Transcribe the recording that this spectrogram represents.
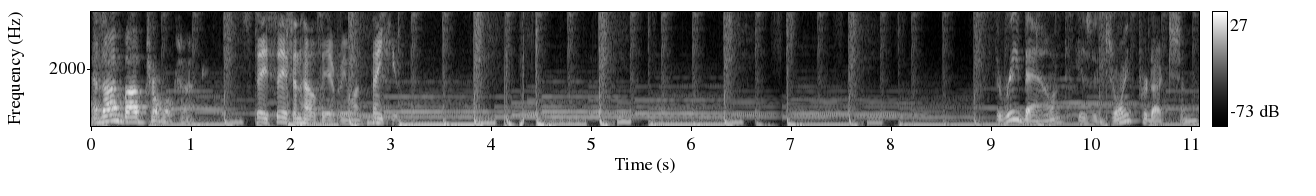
And I'm Bob Trebilcock. Stay safe and healthy, everyone. Thank you. The Rebound is a joint production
